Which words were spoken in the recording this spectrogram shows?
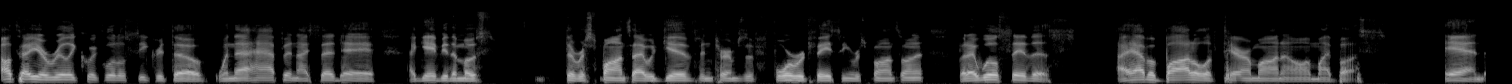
I'll tell you a really quick little secret though. When that happened, I said, "Hey, I gave you the most the response I would give in terms of forward-facing response on it." But I will say this: I have a bottle of Teremana on my bus, and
